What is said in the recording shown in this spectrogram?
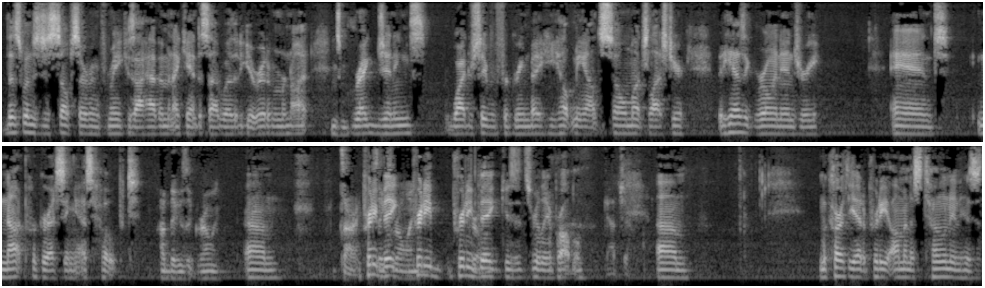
this one's just self-serving for me because I have him and I can't decide whether to get rid of him or not. It's Greg Jennings, wide receiver for Green Bay. He helped me out so much last year, but he has a growing injury and not progressing as hoped. How big is it growing? Um, Sorry. pretty big, growing? pretty pretty Growing. big because it's really a problem. Gotcha. Um, McCarthy had a pretty ominous tone in his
